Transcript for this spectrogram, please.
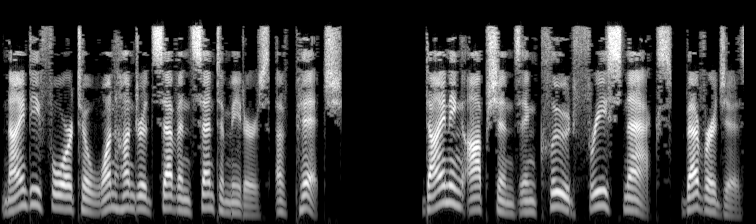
94 to 107 centimeters of pitch. Dining options include free snacks, beverages,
